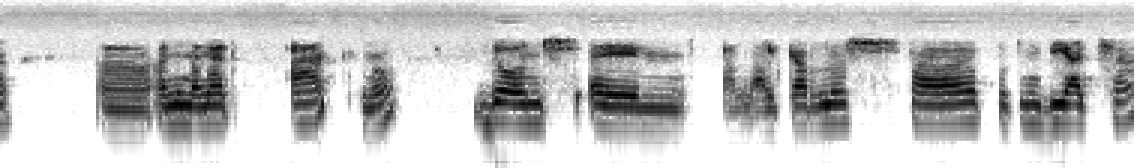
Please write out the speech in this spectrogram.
eh, anomenat H, no? doncs eh, el, el Carlos fa tot un viatge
